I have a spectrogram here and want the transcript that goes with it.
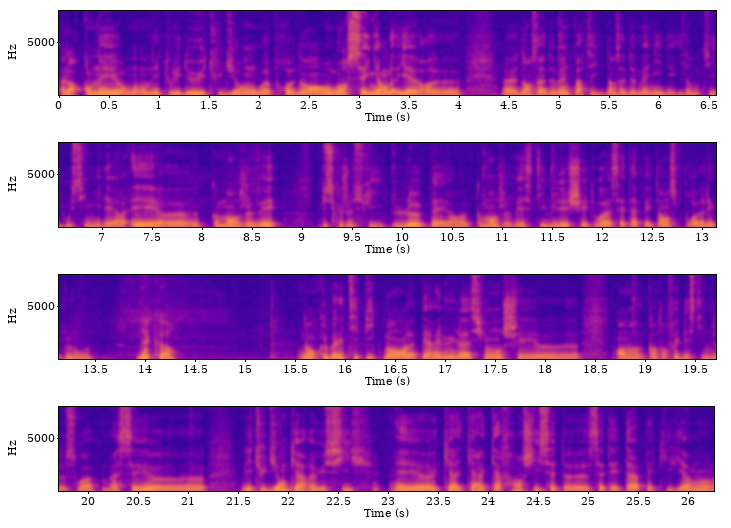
alors qu'on est, on, est tous les deux étudiants ou apprenants ou enseignants d'ailleurs euh, euh, dans un domaine dans un domaine id- identique ou similaire, et euh, comment je vais, puisque je suis le père, comment je vais stimuler chez toi cette appétence pour aller plus loin? D'accord. Donc, bah, typiquement, la paire émulation, chez, euh, en- quand on fait de l'estime de soi, bah, c'est euh, l'étudiant qui a réussi et euh, qui, a, qui a- qui a franchi cette, cette étape et qui vient,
